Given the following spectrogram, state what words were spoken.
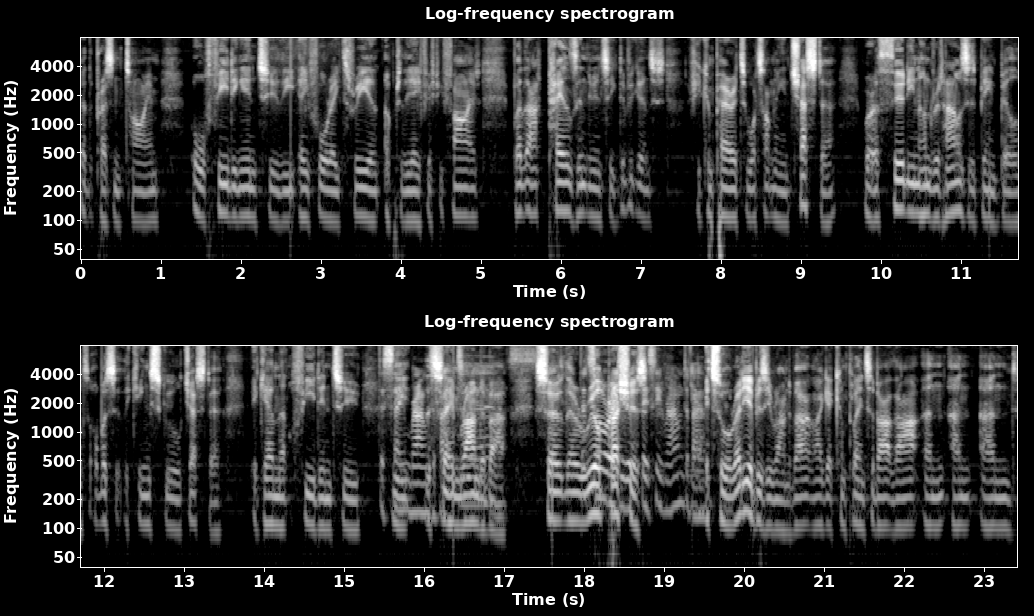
at the present time, all feeding into the A483 and up to the A55. But that pales into insignificance if you compare it to what's happening in Chester, where 1,300 houses being built opposite the King's School, Chester, again that'll feed into the same roundabout. The same roundabout. Yes. So there are It's real already pressures. A busy roundabout. It's already a busy roundabout, and I get complaints about that. And and and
